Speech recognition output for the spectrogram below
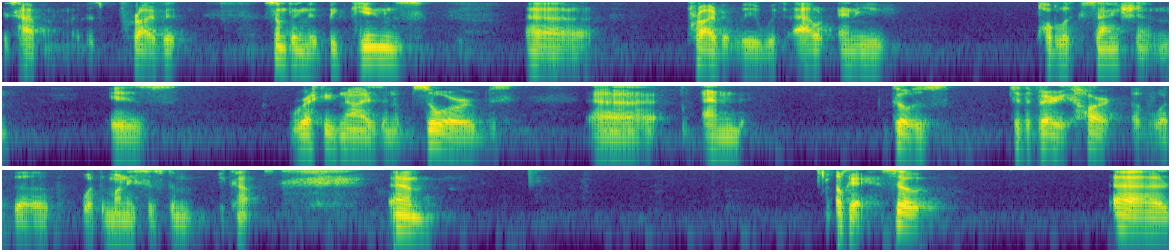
is happening. That is private, something that begins uh, privately without any public sanction is recognized and absorbed uh, and goes to the very heart of what the what the money system becomes. Um, okay, so uh,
